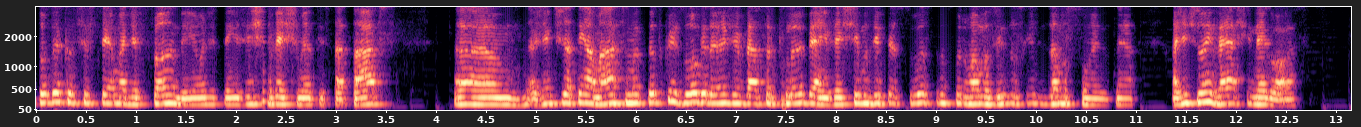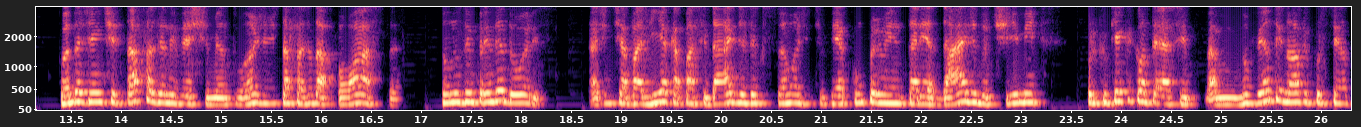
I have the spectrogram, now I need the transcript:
todo ecossistema de funding, onde tem, existe investimento em startups, a gente já tem a máxima, tanto que o slogan da Angel Investor Club é investimos em pessoas, transformamos vidas, realizamos sonhos, né? A gente não investe em negócios. Quando a gente está fazendo investimento anjo, a gente está fazendo aposta, são nos empreendedores. A gente avalia a capacidade de execução, a gente vê a complementariedade do time, porque o que, que acontece? 99%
